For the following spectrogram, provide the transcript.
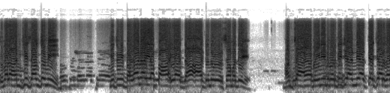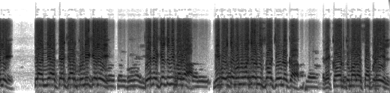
तुम्हाला आणखी सांगतो मी की तुम्ही बघा ना या पा- या दहा आठ नऊ वर्षामध्ये आमच्या आया बहिणींवरती जे अन्य अत्याचार झाले ते अन्य अत्याचार कोणी केले ते देखील तुम्ही बघा. मी बोलतो म्हणून माझ्यावर विश्वास ठेवू नका. रेकॉर्ड तुम्हाला सापडेल.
